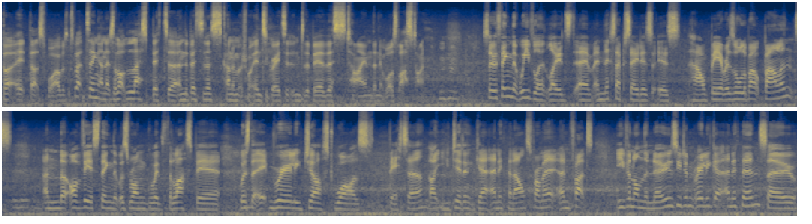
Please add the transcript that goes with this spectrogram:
but it, that's what I was expecting, and it's a lot less bitter, and the bitterness is kind of much more integrated into the beer this time than it was last time. Mm-hmm. So the thing that we've learnt loads um, in this episode is is how beer is all about balance, mm-hmm. and the obvious thing that was wrong with the last beer was that it really just was bitter. Like you didn't get anything else from it. In fact, even on the nose, you didn't really get anything. So.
